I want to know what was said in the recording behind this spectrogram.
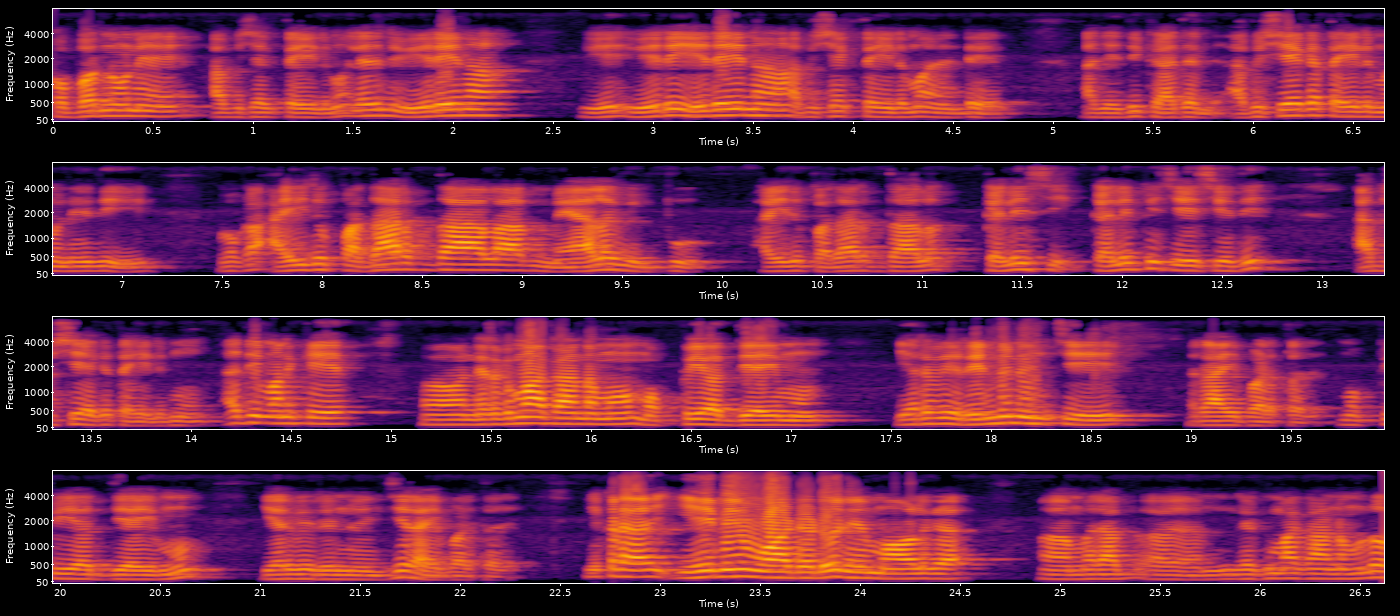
కొబ్బరి నూనె అభిషేక తైలమా? లేదంటే వేరైనా? వే- వేరే ఏదైనా అభిషేక తైలమా అంటే అది ఇది కాదండి. అభిషేక తైలం అనేది ఒక ఐదు పదార్థాల మేళవింపు ఐదు పదార్థాలు కలిసి కలిపి చేసేది అభిషేక తైలము. అది మనకి నిర్గమాకాండము ముప్పై అధ్యాయము ఇరవై రెండు నుంచి రాయబడుతుంది. ముప్పై అధ్యాయము ఇరవై రెండు నుంచి రాయబడుతుంది. ఇక్కడ ఏమేమి వాడాడో నేను మామూలుగా మరి నిర్మాకాండంలో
